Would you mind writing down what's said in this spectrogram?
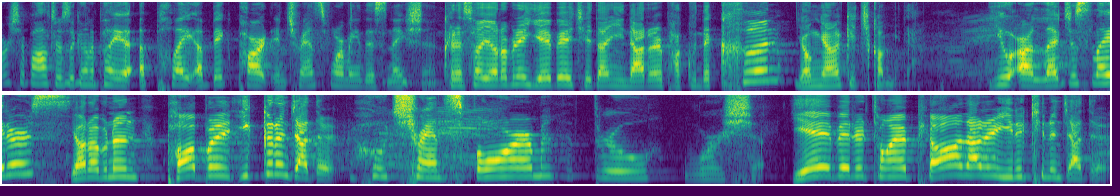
Worship altars are going to play a, play a big part in transforming this nation. 그래서 여러분의 예배 재단이 이 나라를 바꾸는데 큰 영향을 끼칠 겁니다. You are legislators 여러분은 법을 이끄는 자들, who transform through worship. 예배를 통하여 변화를 일으키는 자들.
